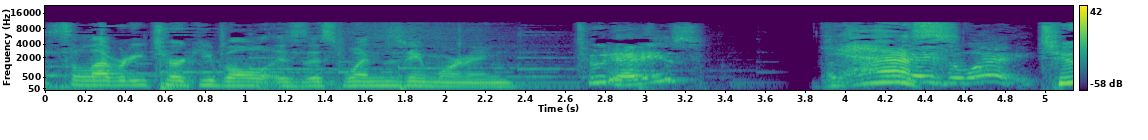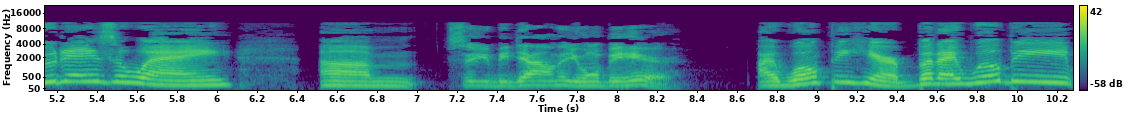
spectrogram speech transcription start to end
Celebrity Turkey Bowl is this Wednesday morning. Two days. Yes. Two days away. Two days away. Um, So you'll be down there. You won't be here. I won't be here, but I will be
